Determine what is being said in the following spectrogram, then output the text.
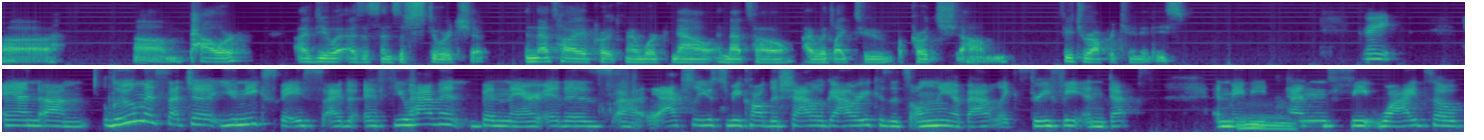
uh, um, power. I view it as a sense of stewardship, and that's how I approach my work now, and that's how I would like to approach um, future opportunities. Great. And um, Loom is such a unique space. I'd, if you haven't been there, it is uh, it actually used to be called the Shallow Gallery because it's only about like three feet in depth and maybe mm. 10 feet wide. So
